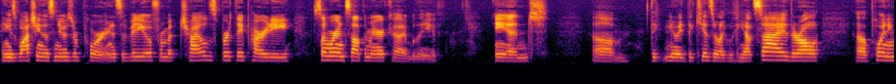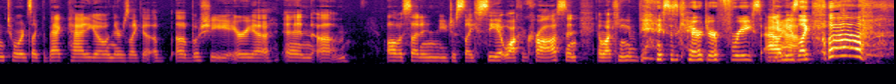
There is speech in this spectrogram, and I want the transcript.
and he's watching this news report, and it's a video from a child's birthday party somewhere in South America, I believe, and um, the you know the kids are like looking outside. They're all uh, pointing towards like the back patio, and there's like a, a bushy area, and um, all of a sudden you just like see it walk across, and and Joaquin Phoenix's character freaks out. Yeah. He's like, ah.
